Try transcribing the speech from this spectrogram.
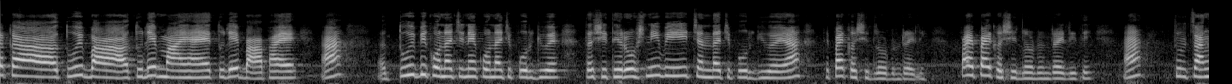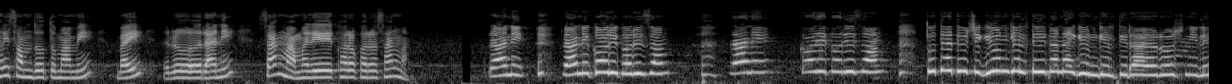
एका तूही बा तुले माय आहे तुले बाप आहे हा? तू बी कोणाची नाही कोणाची पोरगी आहे तशी ते रोशनी बी चंदाची पोरगी आहे हा? ते पाय कशी लढून राहिली? पाय पाय कशी लढून राहिली ते हा? तुला चांगली समजवतो मामी बाई र राणी. सांग ना मला खरं खरं सांग ना. राणी राणी खरी खरी सांग. राणी. करी करी सांग. तू त्या दिवशी घेऊन गेलती का नाही घेऊन गेलती रा रोशनीले?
